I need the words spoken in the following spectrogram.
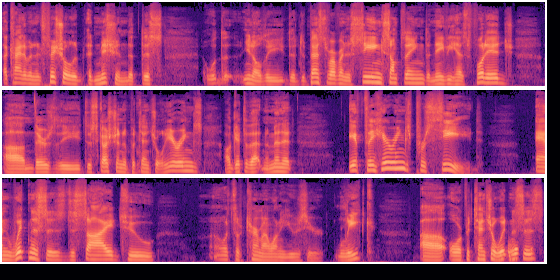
a kind of an official admission that this, you know, the, the Defense Department is seeing something, the Navy has footage, um, there's the discussion of potential hearings. I'll get to that in a minute. If the hearings proceed and witnesses decide to, uh, what's the term I want to use here, leak, uh, or potential witnesses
